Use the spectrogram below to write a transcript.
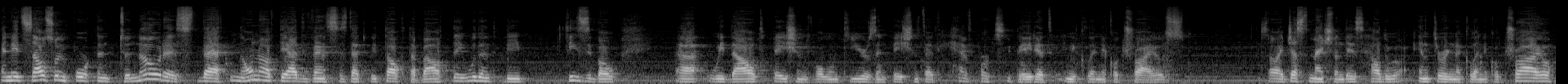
And it's also important to notice that none of the advances that we talked about, they wouldn't be feasible uh, without patient volunteers and patients that have participated in clinical trials. So I just mentioned this, how to enter in a clinical trial.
